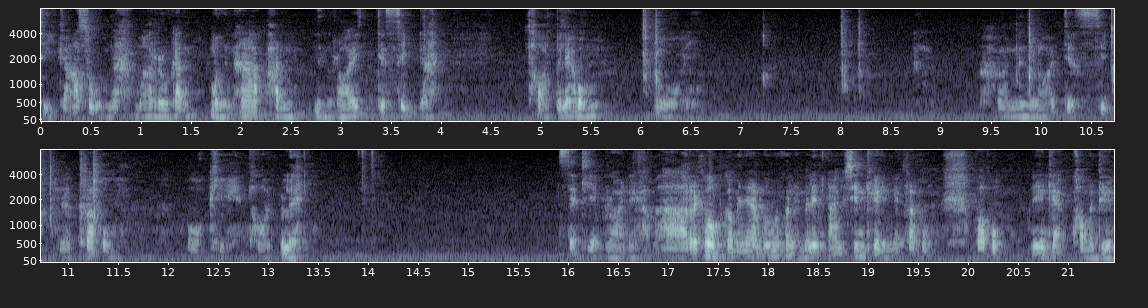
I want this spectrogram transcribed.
สี่เก้าศูนย์นะ มารู้กันหมื่นห้าพันหนึ่งร้อยเจ็ดสิบนะ ถอดไปเลยครับผมโอ้ย หนึ่งร้อยเจ็ดสิบนะครับผม โอเค ถอดไปเลย เสร็จเรียบร้อยนะครับอ่าแล้วครับผมก็ไม่แนะนำเพื่อนๆคนไหนมาเล่นตามอยู่เช่นเคยนะครับผม เพราะผมเล่นแค่ความบันเทิง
